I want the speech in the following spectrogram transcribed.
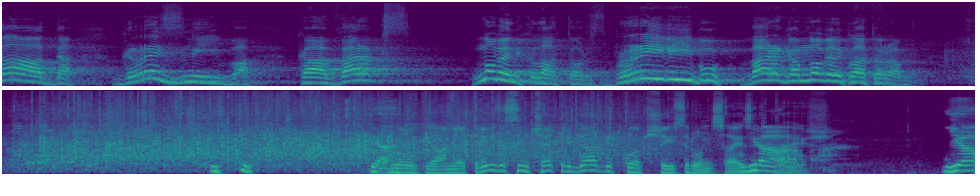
tāda greznība, kā vergs nomenklators, brīvību vergam nomenklatoram! Jā. Lūk, jā, jau 34 gadi kopš šīs runas aizgājuši. Jā,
